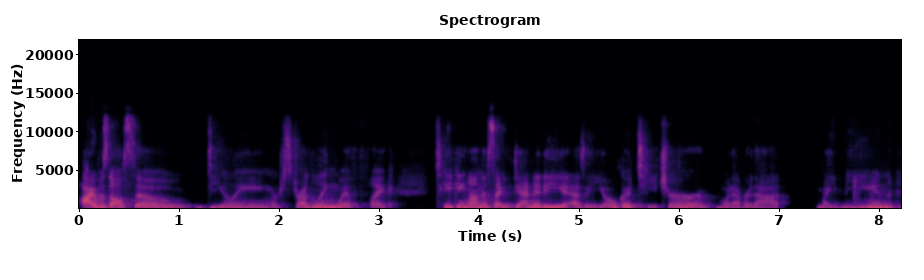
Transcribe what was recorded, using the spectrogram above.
I was also dealing or struggling with like taking on this identity as a yoga teacher, whatever that might mean. Mm-hmm.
